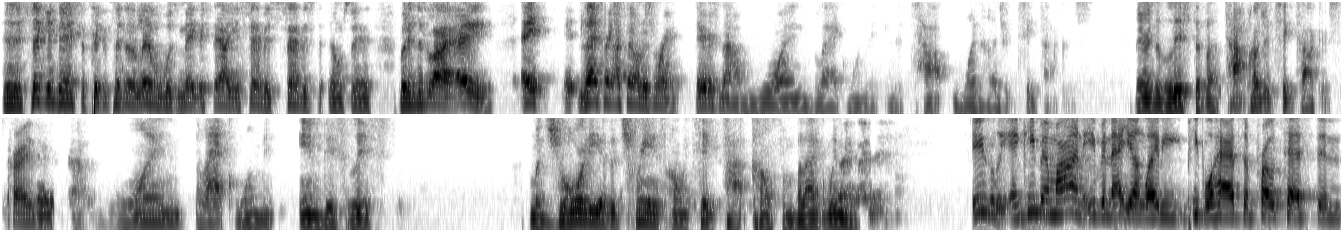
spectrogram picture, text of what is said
And the second dance to take it to another level was Meg Thee Stallion Savage, Savage, you know what I'm saying? But it's just like, hey, hey, eh, last thing I say on this rant, there is not one black woman in the top 100 TikTokers. There's a list of a top 100 TikTokers. Crazy. There's not one black woman in this list. Majority of the trends on TikTok come from black women. Easily. And keep in mind, even that young lady, people had to protest and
